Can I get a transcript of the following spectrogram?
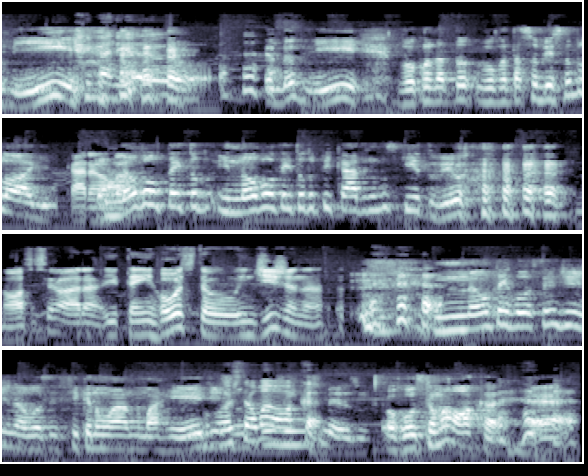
Dormi. Que maneiro! Eu dormi. Vou contar, vou contar sobre isso no blog. Caramba. E não voltei todo, e não voltei todo picado de mosquito, viu? Nossa senhora. E tem hostel indígena? não tem rosto indígena, você fica numa, numa rede. O rosto junto é uma oca. Mesmo. O rosto é uma oca. É.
